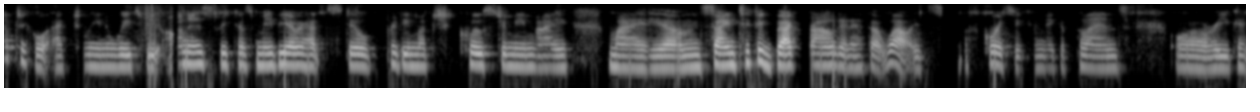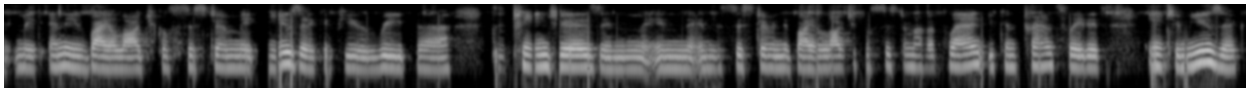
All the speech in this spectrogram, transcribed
skeptical actually in a way to be honest because maybe i had still pretty much close to me my my um, scientific background and i thought well it's of course you can make a plant or you can make any biological system make music if you read the, the changes in, in, in the system, in the biological system of a plant, you can translate it into music.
